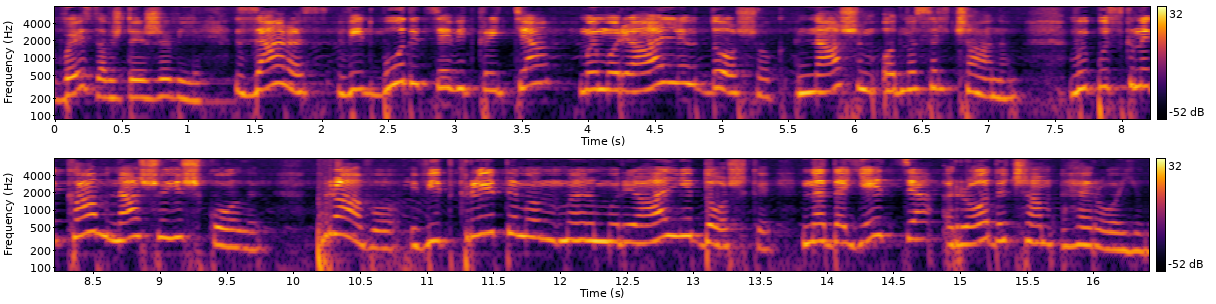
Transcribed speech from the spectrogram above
ви завжди живі. Зараз відбудеться відкриття меморіальних дошок нашим односельчанам, випускникам нашої школи. Право відкрити меморіальні дошки надається родичам героїв.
